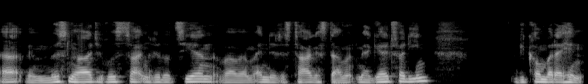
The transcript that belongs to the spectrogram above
Ja, wir müssen halt die Rüstzeiten reduzieren, weil wir am Ende des Tages damit mehr Geld verdienen. Wie kommen wir dahin?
